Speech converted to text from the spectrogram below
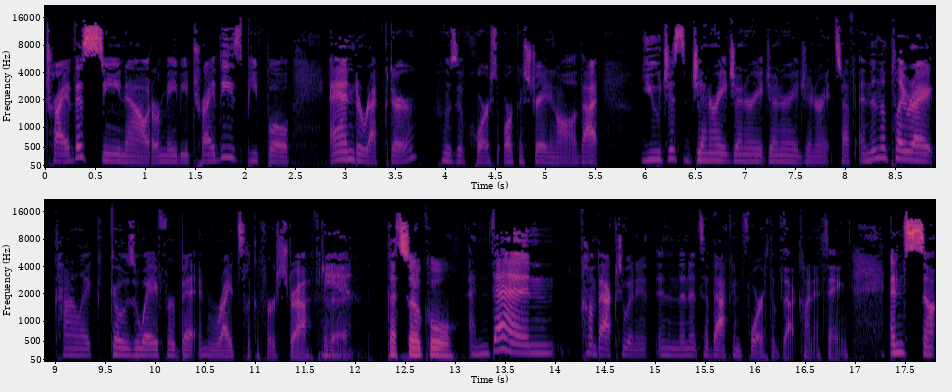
try this scene out or maybe try these people and director who's of course orchestrating all of that you just generate generate generate generate stuff. And then the playwright kind of like goes away for a bit and writes like a first draft of it. That's so cool. and then come back to it and then it's a back and forth of that kind of thing. And so,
